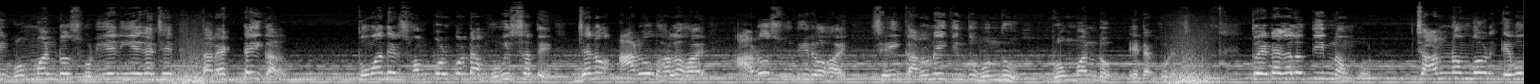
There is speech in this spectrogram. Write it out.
এই ব্রহ্মাণ্ড সরিয়ে নিয়ে গেছে, তার একটাই কারণ। তোমাদের সম্পর্কটা ভবিষ্যতে যেন আরও ভালো হয় আরও সুদৃঢ় হয়, সেই কারণেই কিন্তু বন্ধু ব্রহ্মাণ্ড এটা করেছে। তো এটা গেল তিন নম্বর। চার নম্বর এবং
